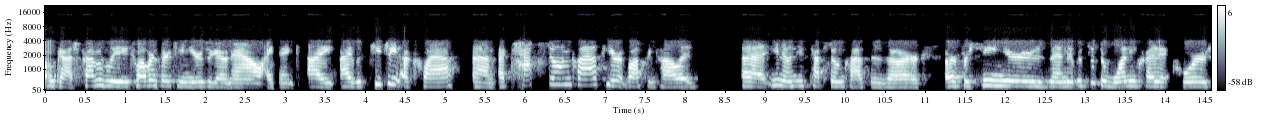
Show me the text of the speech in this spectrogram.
oh gosh, probably 12 or 13 years ago now. I think I I was teaching a class, um, a capstone class here at Boston College. Uh, you know, and these capstone classes are are for seniors, and it was just a one credit course,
